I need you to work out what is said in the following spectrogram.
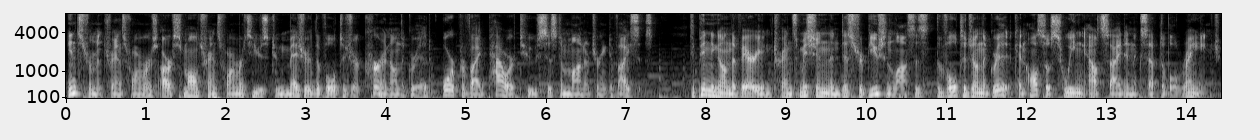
Instrument transformers are small transformers used to measure the voltage or current on the grid or provide power to system monitoring devices. Depending on the varying transmission and distribution losses, the voltage on the grid can also swing outside an acceptable range.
